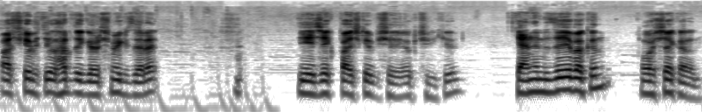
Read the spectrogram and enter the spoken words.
Başka videolarda görüşmek üzere. Diyecek başka bir şey yok çünkü. Kendinize iyi bakın. Hoşça kalın.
